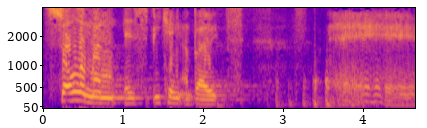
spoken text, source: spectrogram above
Solomon is speaking about uh,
